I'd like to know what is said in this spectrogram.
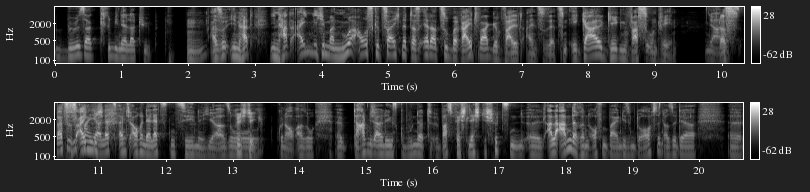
böser, krimineller Typ. Mhm. Also ihn hat, ihn hat eigentlich immer nur ausgezeichnet, dass er dazu bereit war, Gewalt einzusetzen, egal gegen was und wen. Ja, das, das, das ist eigentlich ja letztendlich auch in der letzten Szene hier. Also richtig. Genau, also äh, da hat mich allerdings gewundert, was für schlechte Schützen äh, alle anderen offenbar in diesem Dorf sind. Also der äh,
